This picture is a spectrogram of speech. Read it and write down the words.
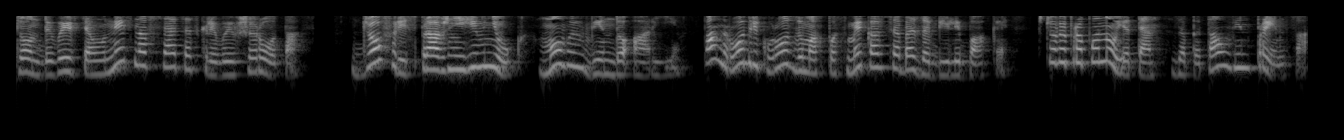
Джон дивився униз на все це, скрививши рота. Джофрі справжній гівнюк, мовив він до Ар'ї. Пан Родрік у роздумах посмикав себе за білі баки. Що ви пропонуєте? запитав він принца.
